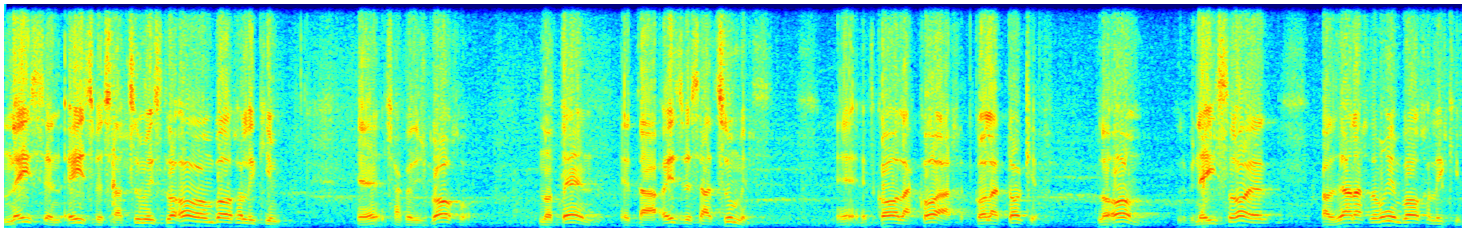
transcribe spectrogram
נסן אייס וסעצומס לאום ברוך הליקים. שהקדוש ברוך הוא נותן את האייס וסעצומס, את כל הכוח, את כל התוקף, לאום, לבני ישראל, ועל זה אנחנו אומרים ברוך הליקים.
